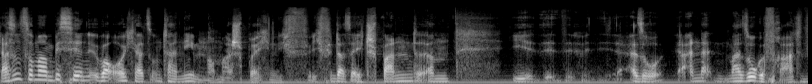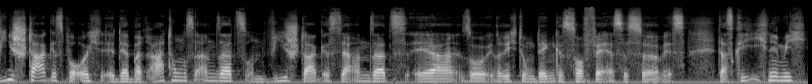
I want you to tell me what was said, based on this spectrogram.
Lass uns doch mal ein bisschen über euch als Unternehmen nochmal sprechen. Ich, ich finde das echt spannend. Ähm, also mal so gefragt, wie stark ist bei euch der Beratungsansatz und wie stark ist der Ansatz eher so in Richtung Denke Software as a Service? Das kriege ich nämlich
